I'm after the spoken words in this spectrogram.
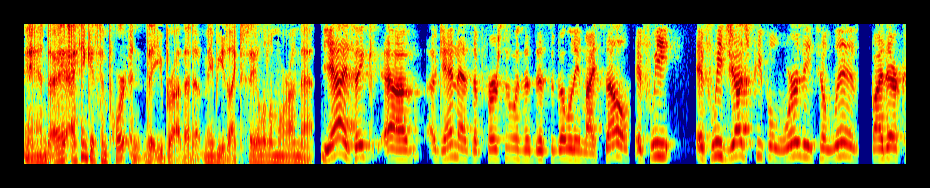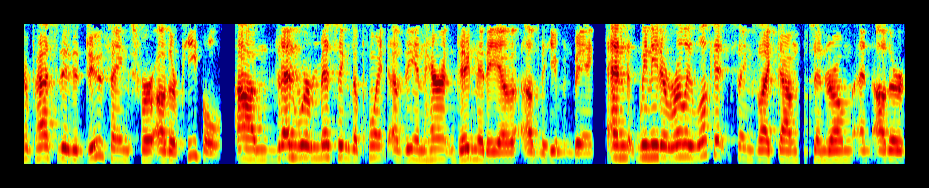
And I, I, think it's important that you brought that up. Maybe you'd like to say a little more on that. Yeah, I think, um, again, as a person with a disability myself, if we if we judge people worthy to live by their capacity to do things for other people, um, then we're missing the point of the inherent dignity of, of the human being. And we need to really look at things like Down syndrome and other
